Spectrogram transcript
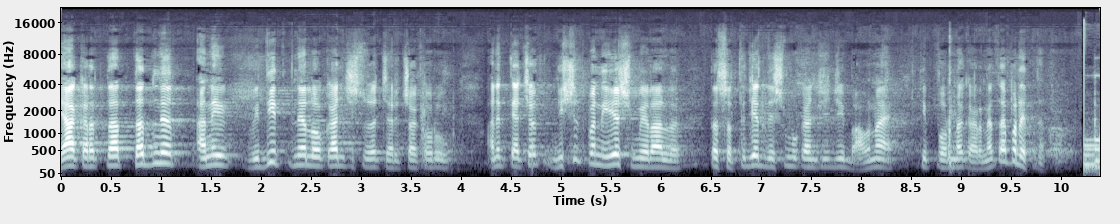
याकरता तज्ज्ञ आणि विधिज्ञ लोकांची सुद्धा चर्चा करू आणि त्याच्यात निश्चितपणे यश मिळालं तर सत्यजित देशमुखांची जी भावना आहे ती पूर्ण करण्याचा प्रयत्न करू.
